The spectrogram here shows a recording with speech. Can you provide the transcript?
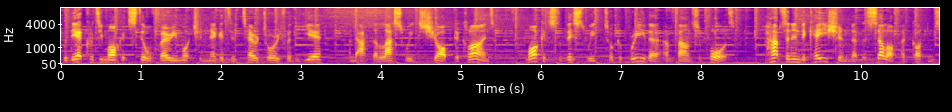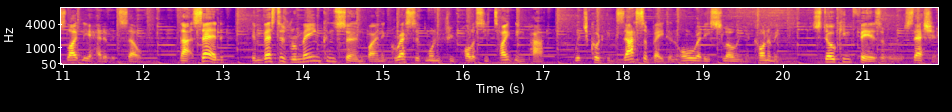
With the equity market still very much in negative territory for the year, and after last week's sharp declines, markets this week took a breather and found support, perhaps an indication that the sell off had gotten slightly ahead of itself. That said, investors remain concerned by an aggressive monetary policy tightening path which could exacerbate an already slowing economy, stoking fears of a recession.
